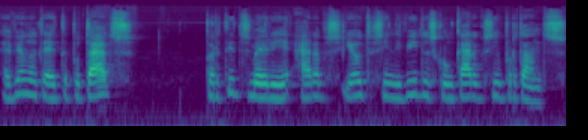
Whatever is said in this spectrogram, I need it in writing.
havendo até deputados, partidos de maioria árabes e outros indivíduos com cargos importantes.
